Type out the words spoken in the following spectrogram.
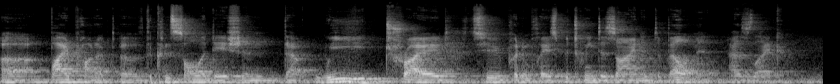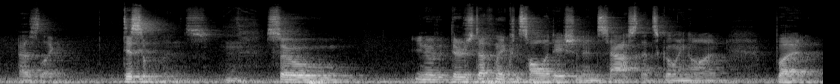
a byproduct of the consolidation that we tried to put in place between design and development as like as like disciplines. Mm. So you know there's definitely a consolidation in SaaS that's going on, but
